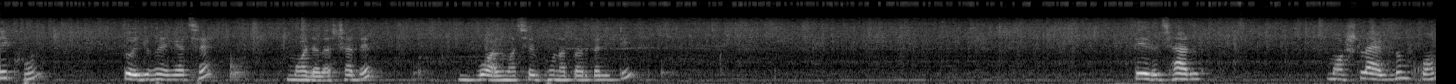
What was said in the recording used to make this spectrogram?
দেখুন, তৈরি হয়ে গেছে মজাদার স্বাদের বোয়াল মাছের ভুনা তরকারিটি। তেল, ঝাল, মশলা একদম কম,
